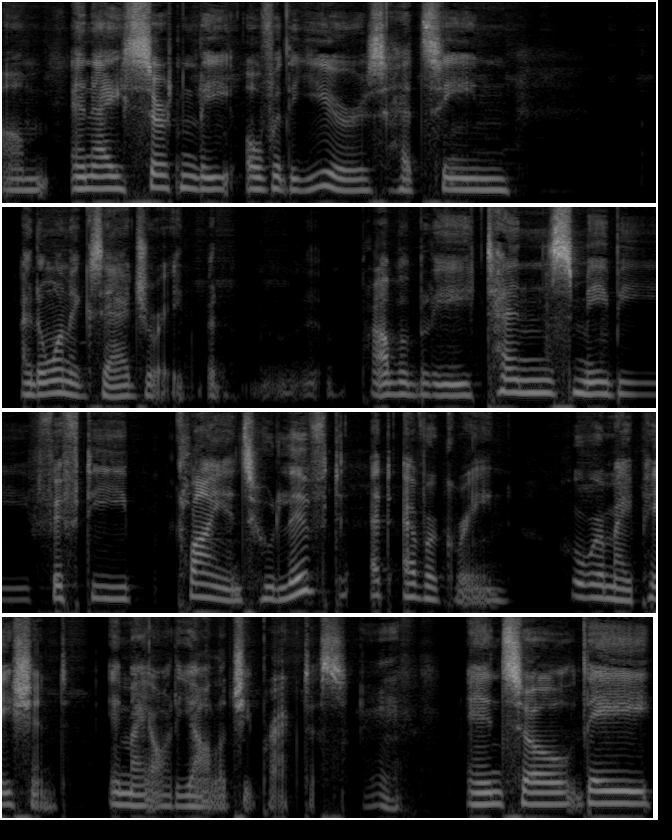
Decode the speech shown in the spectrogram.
Um, and I certainly over the years had seen I don't want to exaggerate, but probably tens, maybe 50 clients who lived at Evergreen who were my patient in my audiology practice. And so they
